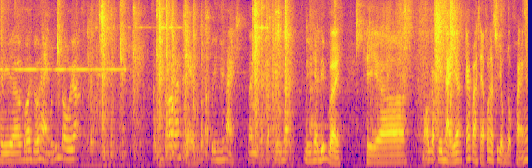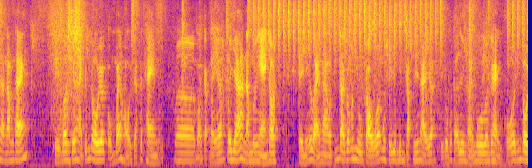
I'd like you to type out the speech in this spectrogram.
thì ờ, bên cửa hàng của chúng tôi á cũng có bán kèm những cặp pin như thế này. Đây là những cặp pin đó đi theo bếp về thì uh, mỗi cặp pin này á, các bạn sẽ có thể sử dụng được khoảng là 5 tháng. Thì bên cửa hàng chúng tôi cũng bán hỗ trợ khách hàng uh, mỗi cặp này á, với giá là 50 ngàn thôi. Thì những bạn nào mà chúng ta có nhu cầu á, muốn sử dụng pin cặp như thế này á, thì cũng có thể liên hệ mua bên cửa hàng của chúng tôi.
